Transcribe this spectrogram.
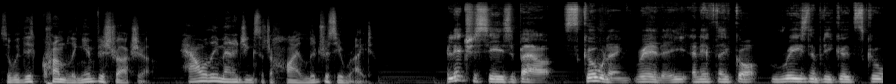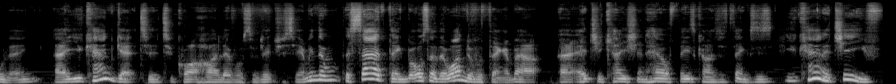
So, with this crumbling infrastructure, how are they managing such a high literacy rate? Literacy is about schooling, really. And if they've got reasonably good schooling, uh, you can get to, to quite high levels of literacy. I mean, the, the sad thing, but also the wonderful thing about uh, education, health, these kinds of things is you can achieve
